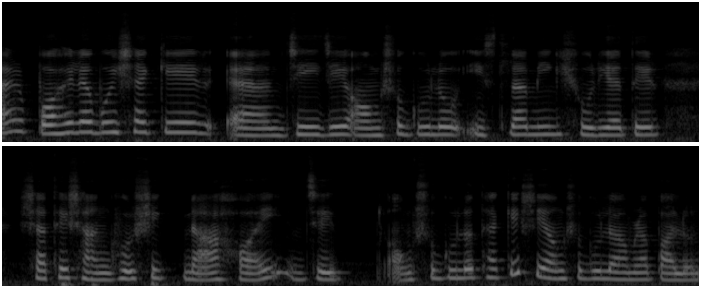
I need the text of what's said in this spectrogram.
আর পহেলা বৈশাখের যে যে অংশগুলো ইসলামিক শরিয়াতের সাথে সাংঘর্ষিক না হয়, যে অংশগুলো থাকে সেই অংশগুলো আমরা পালন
